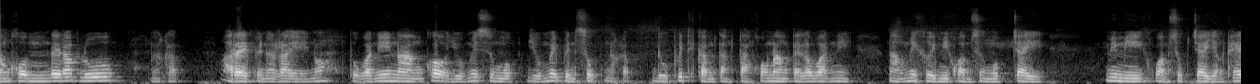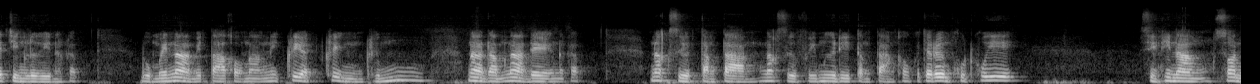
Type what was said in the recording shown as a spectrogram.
สังคมได้รับรู้นะครับ อะไรเป็นอะไรเนาะตัววันนี้นางก็อยู่ไม่สงบอยู่ไม่เป็นสุขนะครับ ดูพฤติกรรมต่างๆ ของนางแต่ละวันนี่นางไม่เคยมีความสงบใจ ไม่มีความสุขใจอย่างแท้จริงเลยนะครับ ดูไม่หน้าไม่ตาของนางนี่เครียดเคร่งขรึมหน้าดำหน้าแดงนะครับ นักสืบต่างๆ นักสืบฝีมือดีต่างๆ เขาก็จะเริ่มขุดคุยสิ่งที่นางซ่อน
